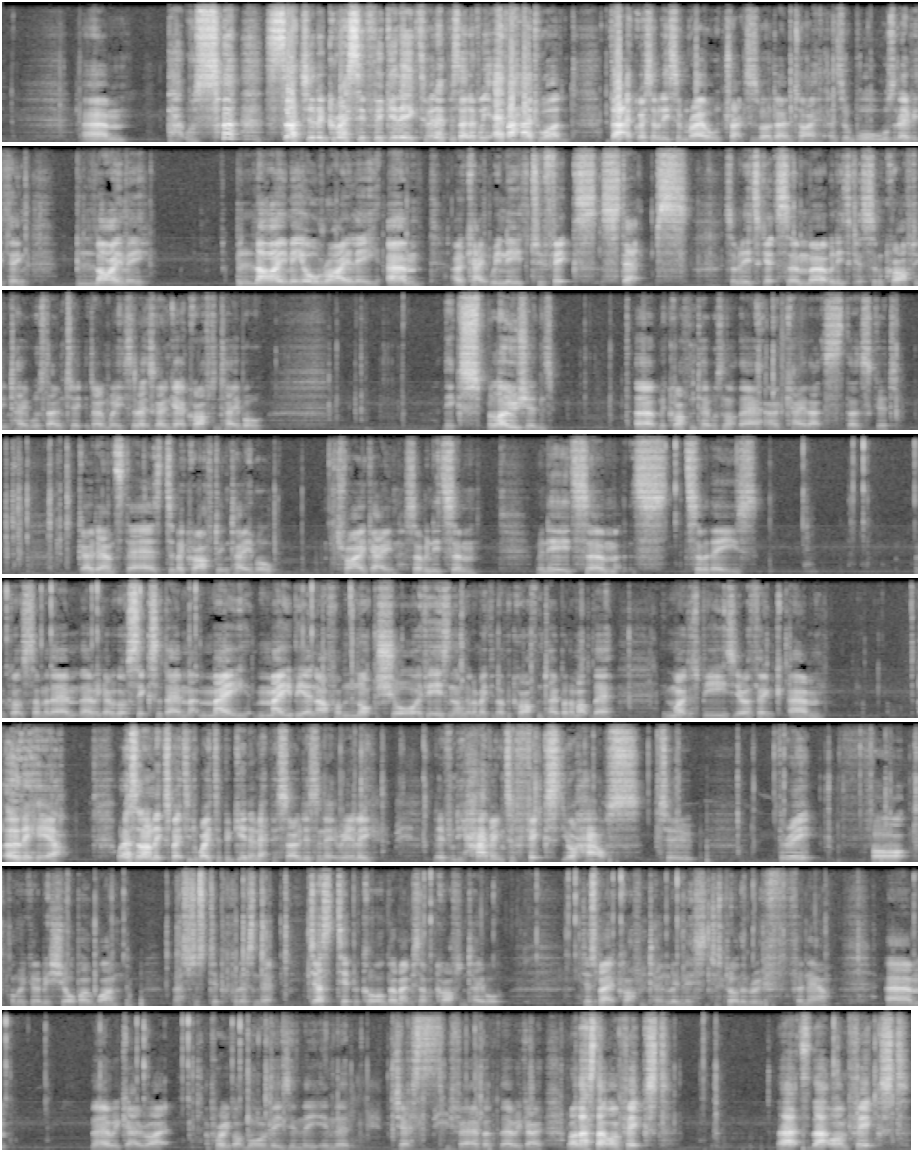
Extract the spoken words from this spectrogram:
Um, that was such an aggressive beginning to an episode. Have we ever had one that aggressive? I need some rail tracks as well, don't I? And some walls and everything. Blimey. Blimey O'Reilly. Um, okay, we need to fix steps. So we need to get some. Uh, we need to get some crafting tables, don't it? Don't we? So let's go and get a crafting table. The explosions. Uh, my crafting table's not there. Okay, that's that's good. Go downstairs to my crafting table. Try again. So we need some. We need some some of these. We've got some of them. There we go. We've got six of them. That may may be enough. I'm not sure. If it isn't, I'm going to make another crafting table. When I'm up there. It might just be easier, I think. Um, over here. Well, that's an unexpected way to begin an episode, isn't it, really? Having to fix your house. Two, three, four. And we're going to be short by one. That's just typical, isn't it? Just typical. I'm going to make myself a crafting table. Just make a crafting table in this. Just put on the roof for now. Um, there we go. Right. I've probably got more of these in the in the chests, to be fair. But there we go. Right, that's that one fixed. That's that one fixed.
